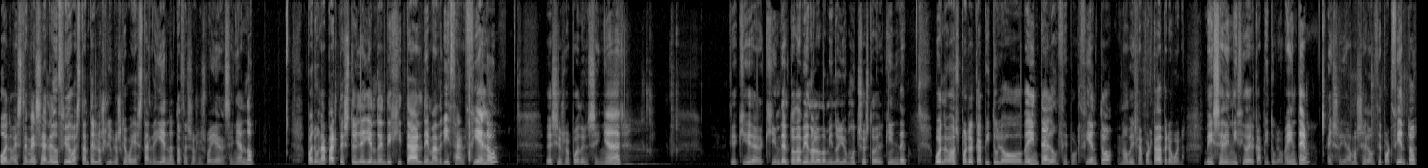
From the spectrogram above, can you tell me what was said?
Bueno, este mes se ha reducido bastante los libros que voy a estar leyendo, entonces os los voy a ir enseñando. Por una parte estoy leyendo en digital de Madrid al cielo. A ver si os lo puedo enseñar. Que quiera el Kindle, todavía no lo domino yo mucho esto del Kindle. Bueno, vamos por el capítulo 20, el 11%. No veis la portada, pero bueno, veis el inicio del capítulo 20. Eso, llevamos el 11%.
